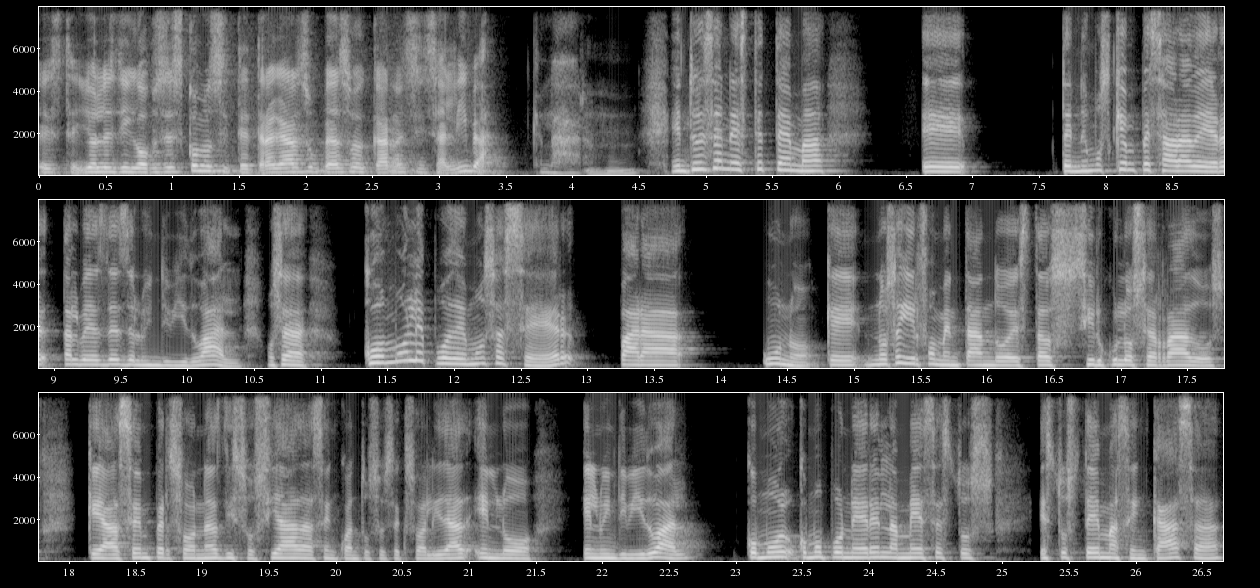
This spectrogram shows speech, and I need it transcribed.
este, yo les digo, pues es como si te tragaras un pedazo de carne sin saliva. Claro. Entonces, en este tema, eh, tenemos que empezar a ver tal vez desde lo individual. O sea, ¿cómo le podemos hacer para, uno, que no seguir fomentando estos círculos cerrados que hacen personas disociadas en cuanto a su sexualidad en lo, en lo individual? ¿Cómo, ¿Cómo poner en la mesa estos, estos temas en casa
